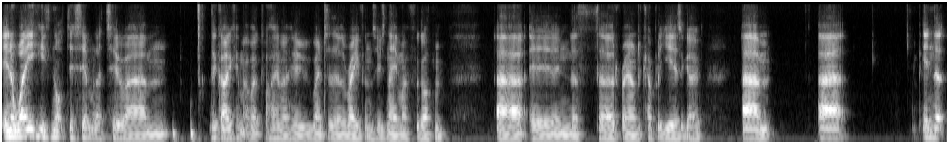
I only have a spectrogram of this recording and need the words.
in a way, he's not dissimilar to um, the guy who came out of Oklahoma who went to the Ravens, whose name I've forgotten, uh, in the third round a couple of years ago. Um, uh, in that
